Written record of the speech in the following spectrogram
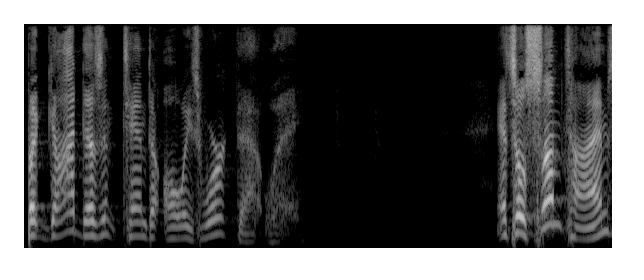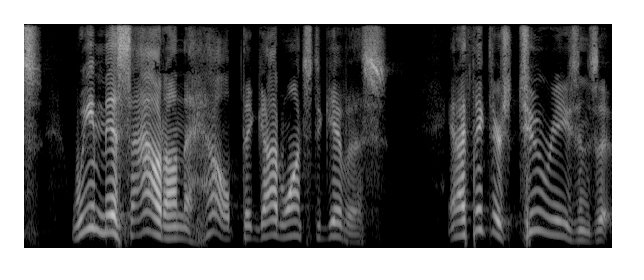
but God doesn't tend to always work that way. And so sometimes we miss out on the help that God wants to give us and I think there's two reasons that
